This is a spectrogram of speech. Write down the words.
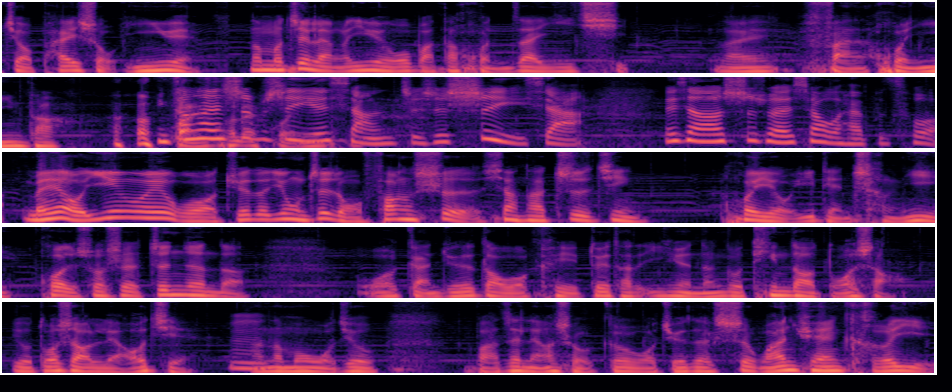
叫拍手音乐。那么这两个音乐我把它混在一起，来反混 音它。你刚才是不是也想只是试一下？没想到试出来效果还不错。没有，因为我觉得用这种方式向他致敬，会有一点诚意，或者说是真正的，我感觉得到我可以对他的音乐能够听到多少，有多少了解、啊。嗯那么我就把这两首歌，我觉得是完全可以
